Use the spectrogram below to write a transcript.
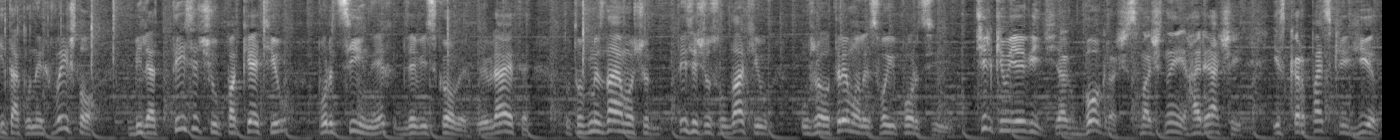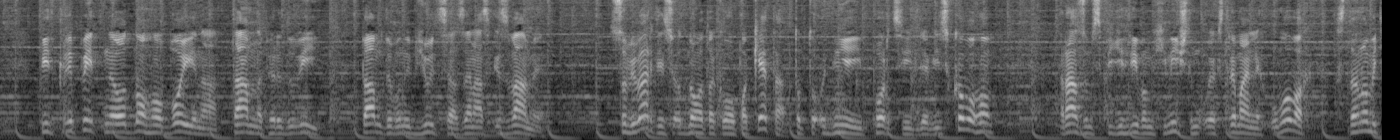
І так у них вийшло біля тисячу пакетів порційних для військових. Уявляєте? Тобто ми знаємо, що тисячу солдатів вже отримали свої порції. Тільки уявіть, як бограч смачний, гарячий із Карпатських гір підкріпить не одного воїна там на передовій, там, де вони б'ються за нас із вами. Собівартість одного такого пакета, тобто однієї порції для військового, разом з підігрівом хімічним у екстремальних умовах становить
